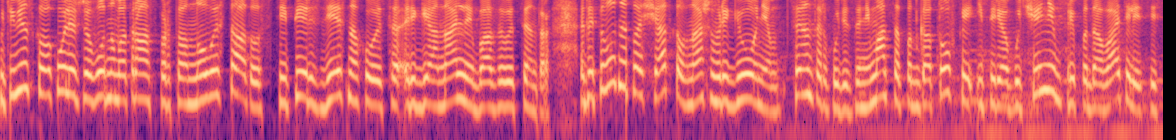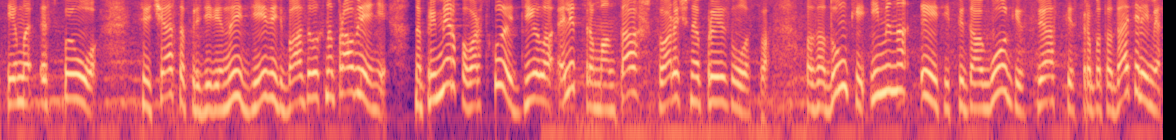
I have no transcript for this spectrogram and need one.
У Тюменского колледжа водного транспорта новый статус. Теперь здесь находится региональный базовый центр. Это пилотная площадка в нашем регионе. Центр будет заниматься подготовкой и переобучением преподавателей системы СПО. Сейчас определены 9 базовых направлений. Например, поварское дело, электромонтаж, сварочное производство. По задумке, именно эти педагоги в связке с работодателями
